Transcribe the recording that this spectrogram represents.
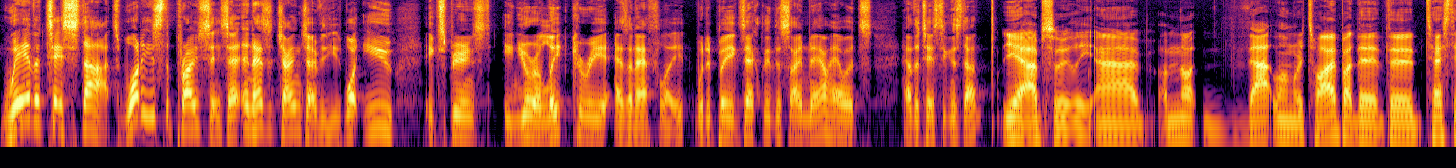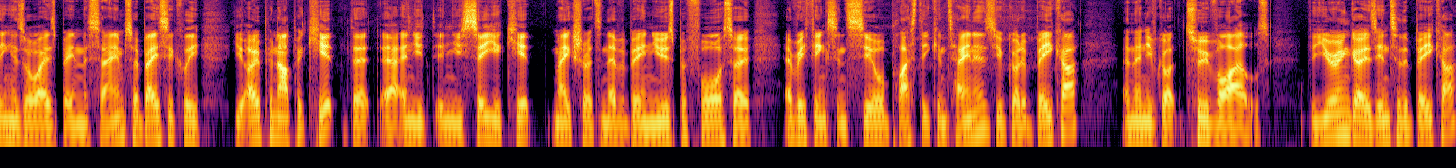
where the test starts. What is the process? And has it changed over the years? What you experienced in your elite career as an athlete, would it be exactly the same now? How it's how the testing is done? Yeah, absolutely. Uh, I'm not that long retired, but the, the testing has always been the same. So basically, you open up a kit that, uh, and you and you see your kit. Make sure it's never been used before. So everything's in sealed plastic containers. You've got a beaker, and then you've got two vials. The urine goes into the beaker,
